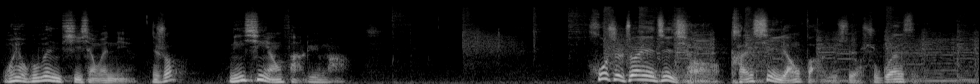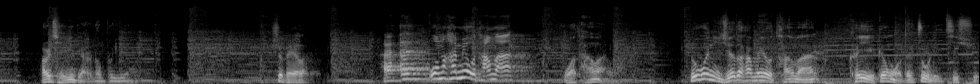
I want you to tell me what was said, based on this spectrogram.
我有个问题想问您，你说，您信仰法律吗？忽视专业技巧谈信仰法律是要输官司的，而且一点都不冤。是赔了。哎哎，我们还没有谈完。我谈完了。如果你觉得还没有谈完，可以跟我的助理继续。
